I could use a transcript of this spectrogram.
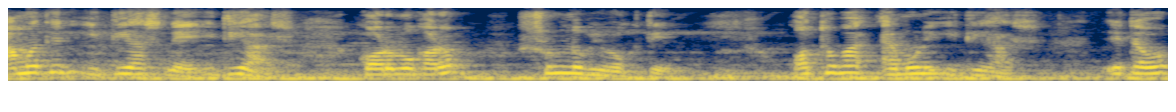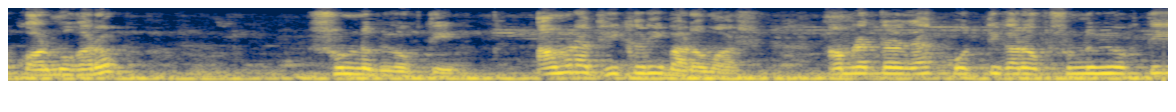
আমাদের ইতিহাস নেই, ইতিহাস, কর্মকারক শূন্য বিভক্তি। অথবা এমনই ইতিহাস, এটাও কর্মকারক শূন্য বিভক্তি। আমরা ভিখারি বারো মাস, আমরা দেখ কর্তিকারক শূন্য বিভক্তি,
